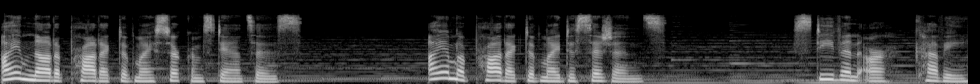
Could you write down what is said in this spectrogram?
I am not a product of my circumstances. I am a product of my decisions. Stephen R. Covey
